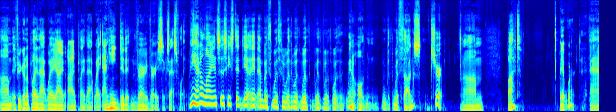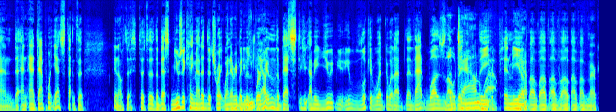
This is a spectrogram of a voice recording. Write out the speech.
Um, if you're going to play that way, I, I play that way, and he did it very, very successfully. He had alliances. He did, yeah, with with with with with, with, with, you know, all- with, with thugs, sure, um, but it worked. And and at that point, yes, that, the you know, the, the, the best music came out of Detroit when everybody was yep. working. The best. I mean, you you, you look at what what I, that was the- the- Motown, the, wow. epitome Yep. of, of, of, of, of, of America,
